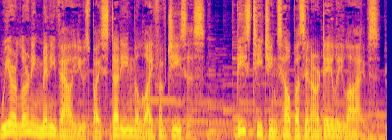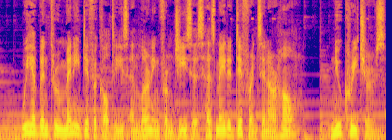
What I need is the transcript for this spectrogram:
We are learning many values by studying the life of Jesus. These teachings help us in our daily lives. We have been through many difficulties and learning from Jesus has made a difference in our home. New creatures.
